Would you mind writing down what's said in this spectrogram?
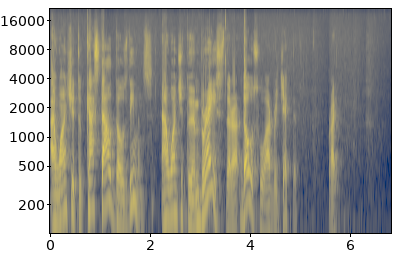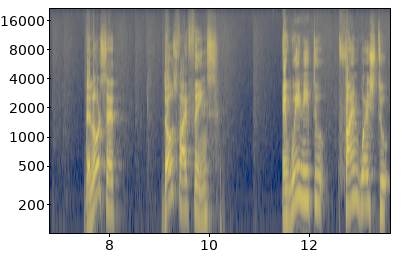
I want you to cast out those demons. I want you to embrace those who are rejected, right? The Lord said those five things, and we need to find ways to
